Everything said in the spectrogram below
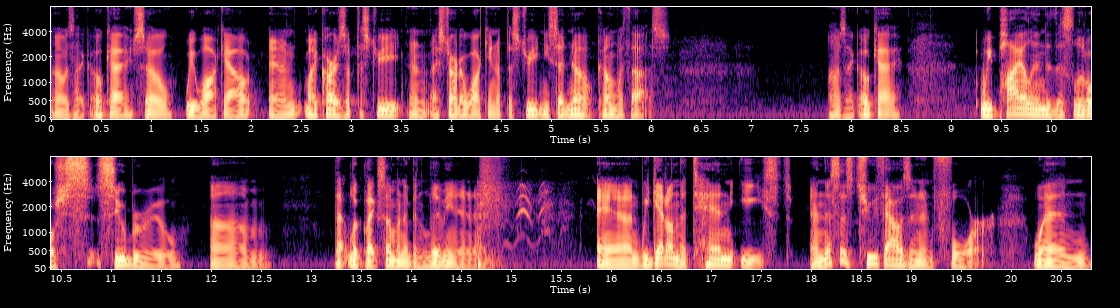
I was like, "Okay." So we walk out, and my car is up the street, and I started walking up the street, and he said, "No, come with us." I was like, "Okay." We pile into this little Subaru um, that looked like someone had been living in it, and we get on the 10 East, and this is 2004 when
